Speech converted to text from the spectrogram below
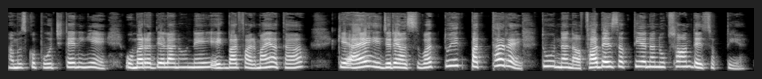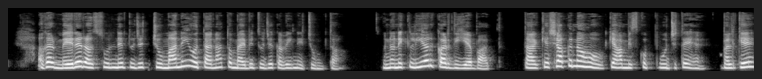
ہم اس کو پوچھتے نہیں ہیں۔ عمر رضی اللہ عنہ نے ایک بار فرمایا تھا کہ، اے ہجر اسود، تو ایک پتھر ہے۔ تو نہ نفع دے سکتی ہے، نہ نقصان دے سکتی ہے۔ اگر میرے رسول نے تجھے چوما نہیں ہوتا نا، تو میں بھی تجھے کبھی نہیں چومتا۔ انہوں نے کلیئر کر دی یہ بات تاکہ شک نہ ہو کہ ہم اس کو پوچھتے ہیں۔ بلکہ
